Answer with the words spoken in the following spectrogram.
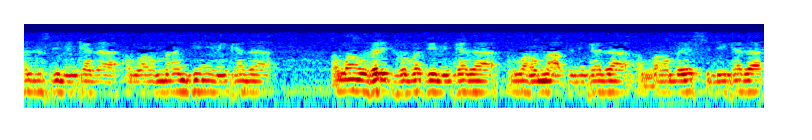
خلصني من كذا اللهم أنجني من كذا اللهم فرج كربتي من كذا اللهم أعطني كذا اللهم يسر لي كذا.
